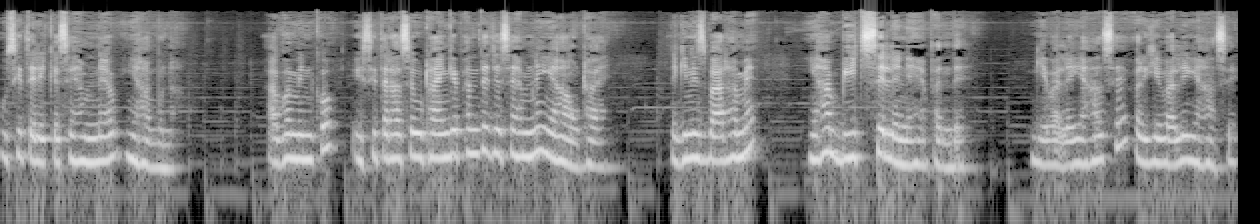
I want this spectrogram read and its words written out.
उसी तरीके से हमने अब यहाँ बुना। अब हम इनको इसी तरह से उठाएँगे फंदे जैसे हमने यहाँ उठाए। लेकिन इस बार हमें यहाँ बीच से लेने हैं फंदे। ये वाले यहाँ से और ये वाले यहाँ से।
